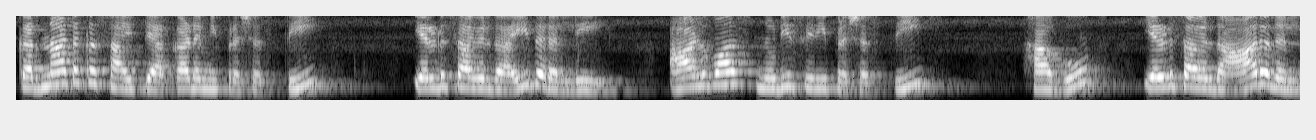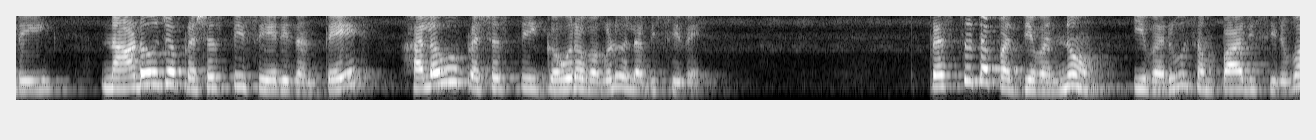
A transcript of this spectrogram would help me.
ಕರ್ನಾಟಕ ಸಾಹಿತ್ಯ ಅಕಾಡೆಮಿ ಪ್ರಶಸ್ತಿ, ಎರಡು ಸಾವಿರದ ಐದರಲ್ಲಿ ಆಳ್ವಾಸ್ ನುಡಿಸಿರಿ ಪ್ರಶಸ್ತಿ ಹಾಗೂ ಎರಡು ಸಾವಿರದ ಆರರಲ್ಲಿ ನಾಡೋಜ ಪ್ರಶಸ್ತಿ ಸೇರಿದಂತೆ ಹಲವು ಪ್ರಶಸ್ತಿ ಗೌರವಗಳು ಲಭಿಸಿವೆ. ಪ್ರಸ್ತುತ ಪದ್ಯವನ್ನು ಇವರು ಸಂಪಾದಿಸಿರುವ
